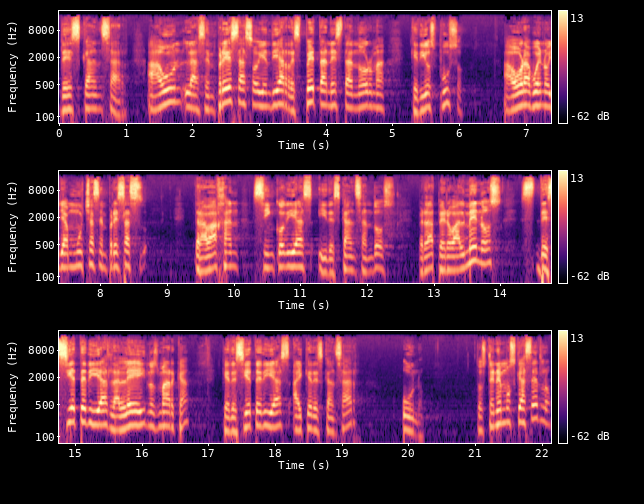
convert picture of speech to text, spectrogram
descansar. Aún las empresas hoy en día respetan esta norma que Dios puso. Ahora, bueno, ya muchas empresas trabajan cinco días y descansan dos, ¿verdad? Pero al menos de siete días la ley nos marca que de siete días hay que descansar uno. Entonces tenemos que hacerlo.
